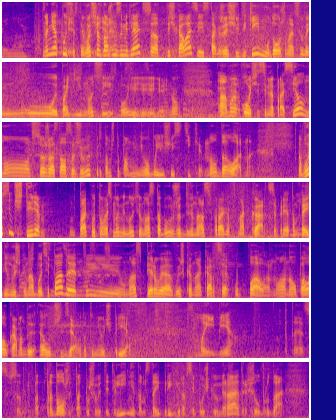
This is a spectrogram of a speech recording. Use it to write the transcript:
Ну не отпустит. Его сейчас должны замедлять, отычковать, и также еще Дикей Му должен отсюда ой, погибнуть. И ой-ой-ой-ой. Ну, Ама очень сильно просел, но все же остался в живых, при том, что, по-моему, у него были еще стики. Ну да ладно. 8-4. Ну, так вот на восьмой минуте у нас с тобой уже 12 фрагов на карте. При этом Т1 вышка на боте падает, и у нас первая вышка на карте упала. Но она упала у команды LGD. А вот это не очень приятно. Maybe пытается все-таки продолжить подпушивать эти линии. Там стоит Тайдбрингер, все паучки умирают. Решил Бруда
